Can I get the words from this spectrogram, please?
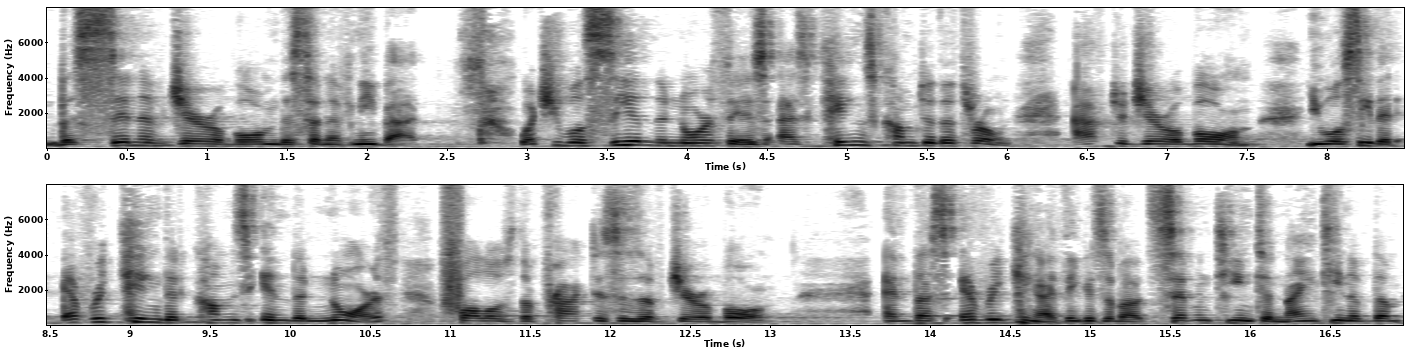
The sin of Jeroboam, the son of Nebat. What you will see in the north is as kings come to the throne after Jeroboam, you will see that every king that comes in the north follows the practices of Jeroboam. And thus, every king, I think it's about 17 to 19 of them,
